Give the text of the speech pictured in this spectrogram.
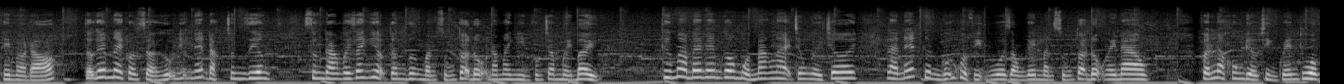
Thêm vào đó, tựa game này còn sở hữu những nét đặc trưng riêng, xứng đáng với danh hiệu Tân Vương bắn súng tọa độ năm 2017. Thứ mà BMM Go muốn mang lại cho người chơi là nét gần gũi của vị vua dòng game bắn súng tọa độ ngày nào. Vẫn là khung điều chỉnh quen thuộc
